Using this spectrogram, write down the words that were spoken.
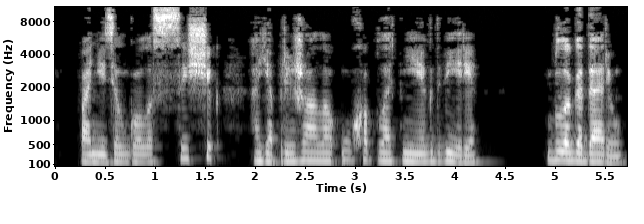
— понизил голос сыщик, а я прижала ухо плотнее к двери. «Благодарю.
